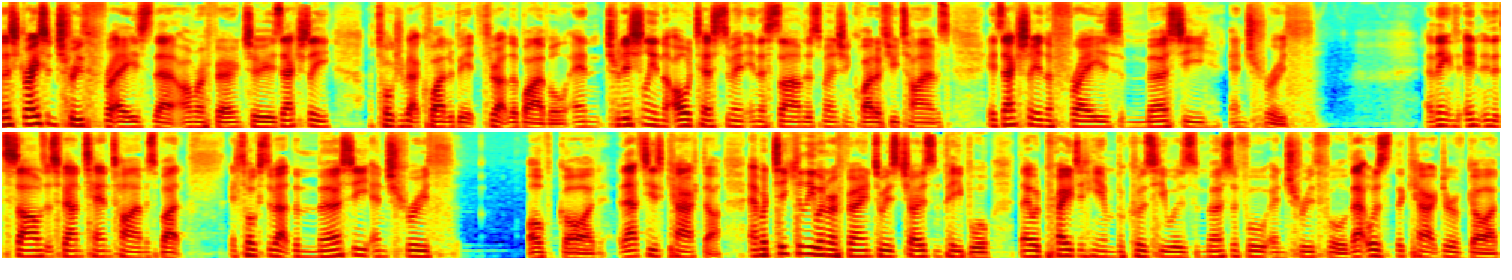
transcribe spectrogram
this grace and truth phrase that I'm referring to is actually talked about quite a bit throughout the Bible. And traditionally in the Old Testament, in the Psalms, it's mentioned quite a few times. It's actually in the phrase mercy and truth. I think in, in the Psalms it's found 10 times, but it talks about the mercy and truth of God. That's his character. And particularly when referring to his chosen people, they would pray to him because he was merciful and truthful. That was the character of God.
